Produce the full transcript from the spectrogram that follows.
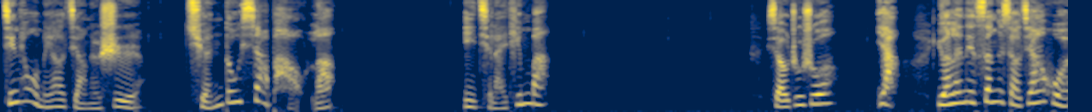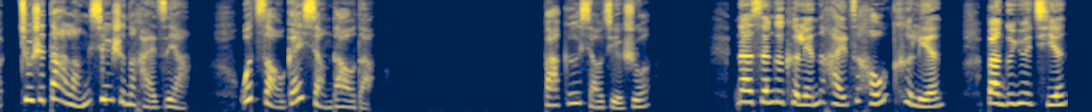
今天我们要讲的是全都吓跑了，一起来听吧。小猪说：“呀，原来那三个小家伙就是大狼先生的孩子呀，我早该想到的。”八哥小姐说：“那三个可怜的孩子好可怜。半个月前，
